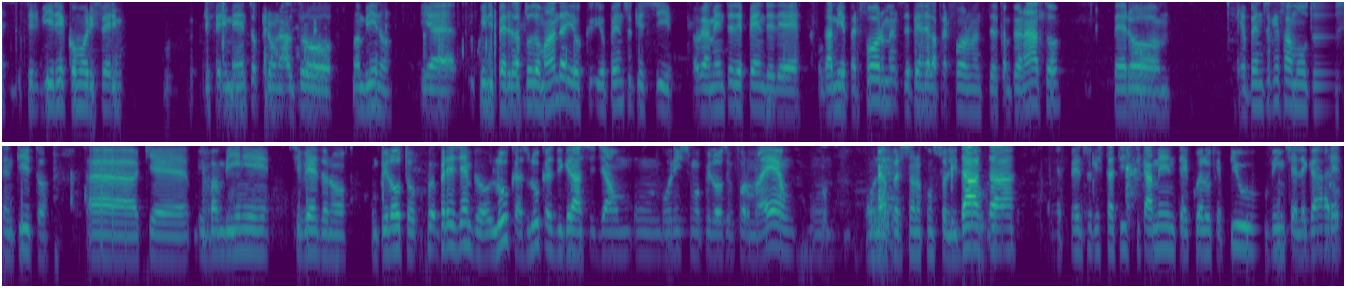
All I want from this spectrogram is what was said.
servire come riferimento per un altro bambino. E, quindi per la tua domanda io, io penso che sì, ovviamente dipende dalla mia performance, dipende dalla performance del campionato, però io penso che fa molto sentito uh, che i bambini si vedono un pilota, per esempio Lucas, Lucas Di Grassi è già un, un buonissimo pilota in Formula E, un, un, una persona consolidata, penso che statisticamente è quello che più vince le gare.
